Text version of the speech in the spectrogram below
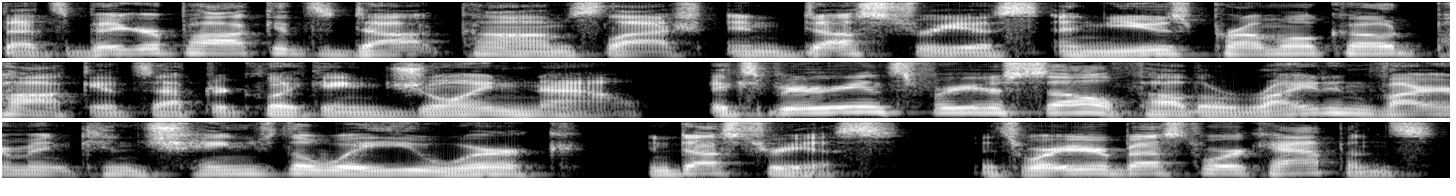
That's biggerpockets.com slash industrious and use promo code POCKETS after clicking join now. Experience for yourself how the right environment can change the way you work. Industrious. It's where your best work happens.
